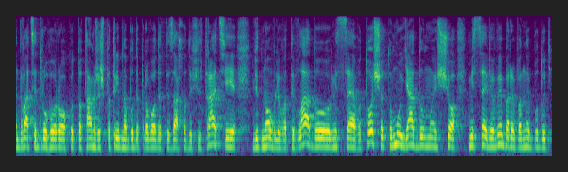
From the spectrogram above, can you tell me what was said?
22-го року, то там же ж потрібно буде проводити заходи фільтрації, відновлювати владу місцеву тощо. Тому я думаю, що місцеві вибори вони будуть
